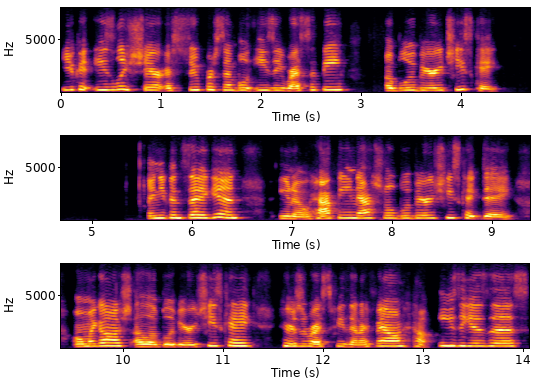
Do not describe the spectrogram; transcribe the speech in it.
You could easily share a super simple, easy recipe of blueberry cheesecake. And you can say again, you know, happy National Blueberry Cheesecake Day. Oh my gosh, I love blueberry cheesecake. Here's a recipe that I found. How easy is this?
